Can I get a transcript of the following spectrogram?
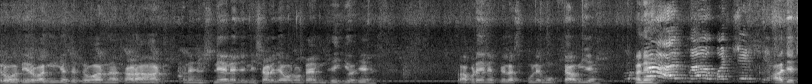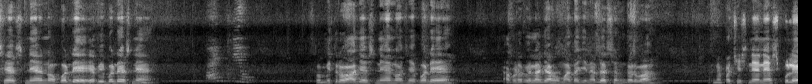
મિત્રો, અત્યારે વાગી ગયા છે સવારના સાડા આઠ અને સ્નેહને જે નિશાળે જવાનો ટાઈમ થઈ ગયો છે. તો આપણે એને પહેલાં સ્કૂલે મૂકતા આવીએ. અને આજે છે સ્નેહનો બર્થડે હેપી બર્થડે સ્નેહ. તો મિત્રો, આજે સ્નેહનો છે બર્થડે આપણે પહેલાં જાઉં માતાજીના દર્શન કરવા અને પછી સ્નેહને સ્કૂલે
